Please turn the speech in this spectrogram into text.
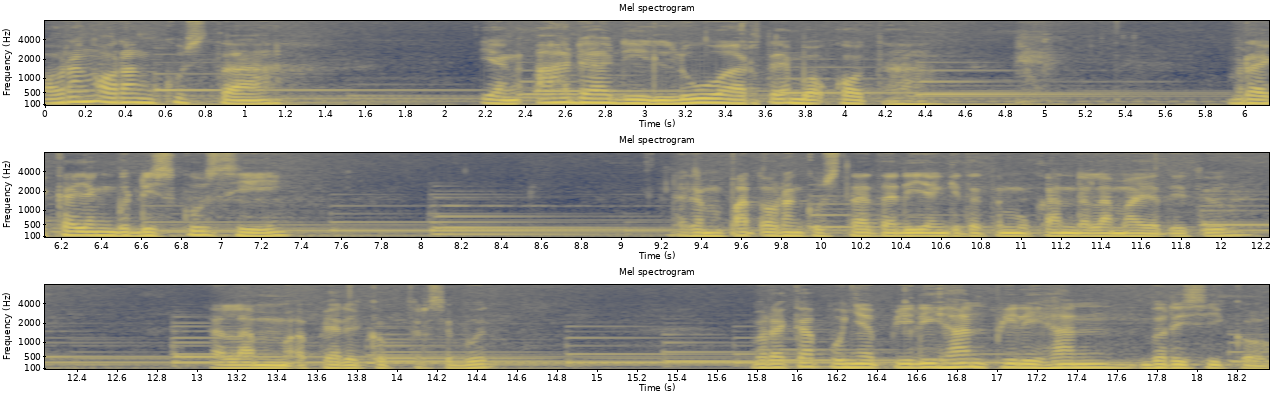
Orang-orang kusta yang ada di luar tembok kota, mereka yang berdiskusi, ada empat orang kusta tadi yang kita temukan dalam ayat itu, dalam perikop tersebut, mereka punya pilihan-pilihan berisiko.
